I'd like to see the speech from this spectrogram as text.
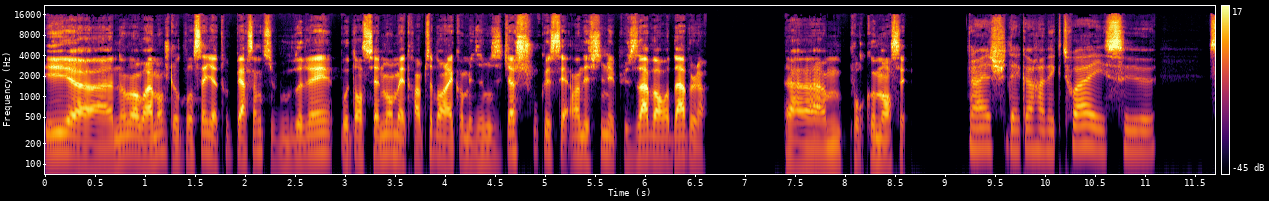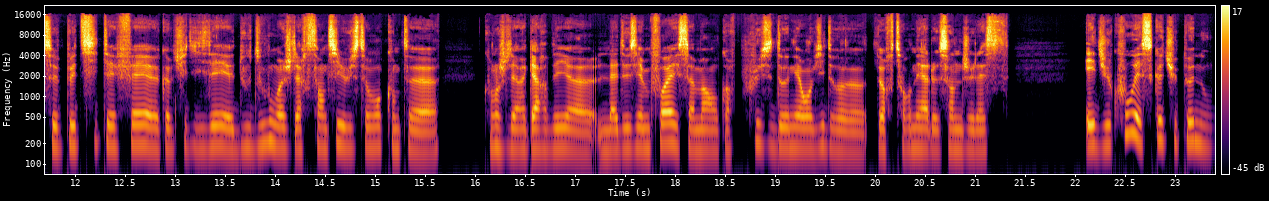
Et non, non, vraiment, je le conseille à toute personne qui voudrait potentiellement mettre un pied dans la comédie musicale. Je trouve que c'est un des films les plus abordables pour commencer. Ouais, je suis d'accord avec toi. Et ce, ce petit effet, comme tu disais, doudou, moi, je l'ai ressenti justement quand, quand je l'ai regardé la deuxième fois et ça m'a encore plus donné envie de, de, retourner à Los Angeles. Et du coup, est-ce que tu peux nous.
